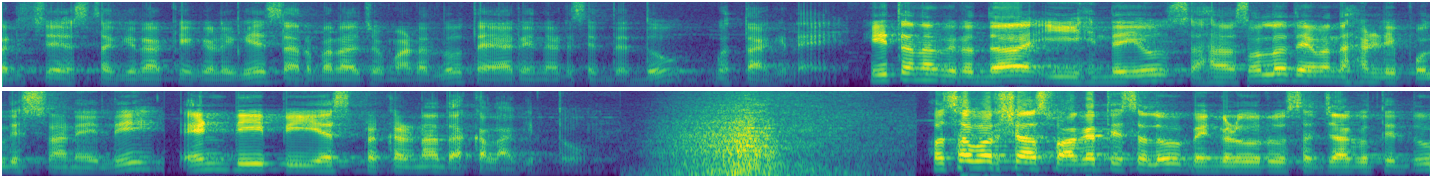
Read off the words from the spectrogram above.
ಪರಿಚಯಸ್ಥ ಗಿರಾಕಿಗಳಿಗೆ ಸರಬರಾಜು ಮಾಡಲು ತಯಾರಿ ನಡೆಸಿದ್ದದ್ದು ಗೊತ್ತಾಗಿದೆ. ಈತನ ವಿರುದ್ಧ ಈ ಹಿಂದೆಯೂ ಸಹ ಸೋಲದೇವನಹಳ್ಳಿ ಪೊಲೀಸ್ ಠಾಣೆಯಲ್ಲಿ ಎನ್ಡಿಪಿಎಸ್ ಪ್ರಕರಣ ದಾಖಲಾಗಿತ್ತು. ಹೊಸ ವರ್ಷ ಸ್ವಾಗತಿಸಲು ಬೆಂಗಳೂರು ಸಜ್ಜಾಗುತ್ತಿದ್ದು,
